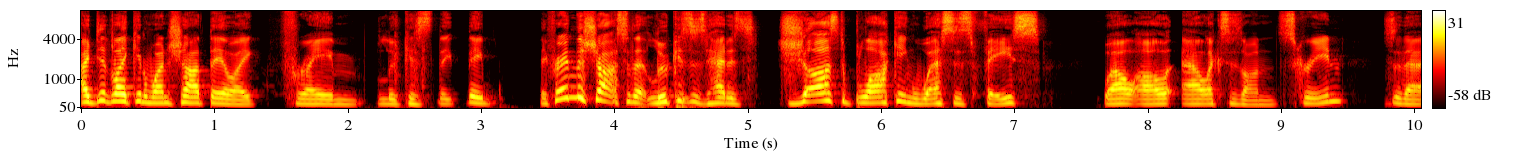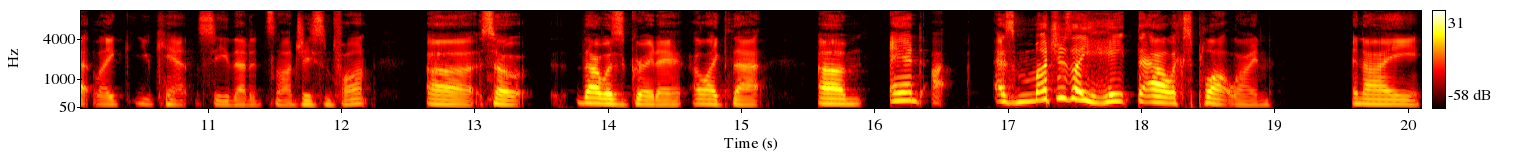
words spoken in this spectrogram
I did like in one shot they like frame Lucas they they they frame the shot so that Lucas's head is just blocking Wes's face while Al- Alex is on screen so that like you can't see that it's not Jason Faunt. Uh so that was great. eh? I liked that. Um And I, as much as I hate the Alex plotline, and I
